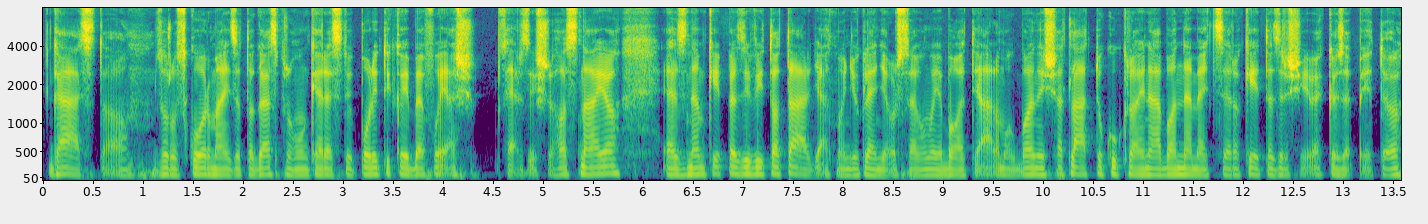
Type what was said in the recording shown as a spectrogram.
gázt az orosz kormányzat a Gazpromon keresztül politikai befolyás szerzésre használja, ez nem képezi vita tárgyát mondjuk Lengyelországban vagy a balti államokban, és hát láttuk Ukrajnában nem egyszer a 2000-es évek közepétől,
